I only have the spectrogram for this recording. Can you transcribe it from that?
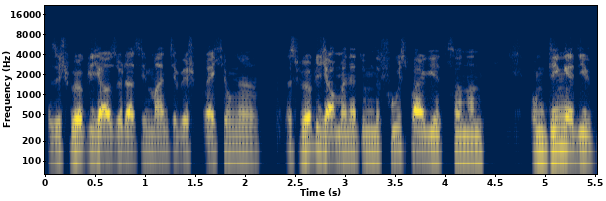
Es ist wirklich auch so, dass in manche Besprechungen es wirklich auch mal nicht um den Fußball geht, sondern um Dinge, die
